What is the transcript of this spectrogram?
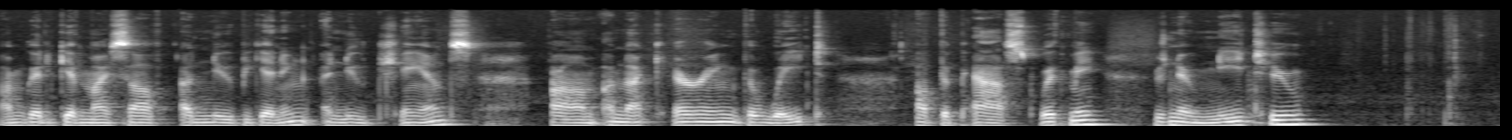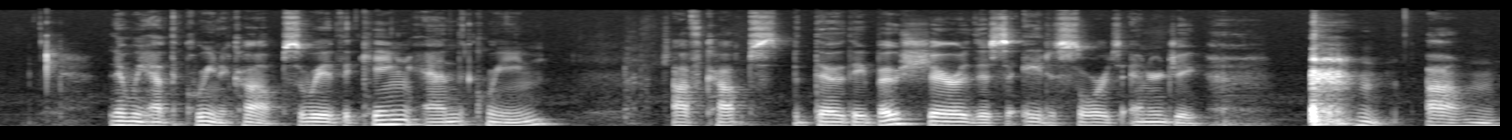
I'm going to give myself a new beginning, a new chance. Um, I'm not carrying the weight of the past with me. There's no need to. Then we have the Queen of Cups. So we have the King and the Queen of Cups, but though they both share this Eight of Swords energy, um,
